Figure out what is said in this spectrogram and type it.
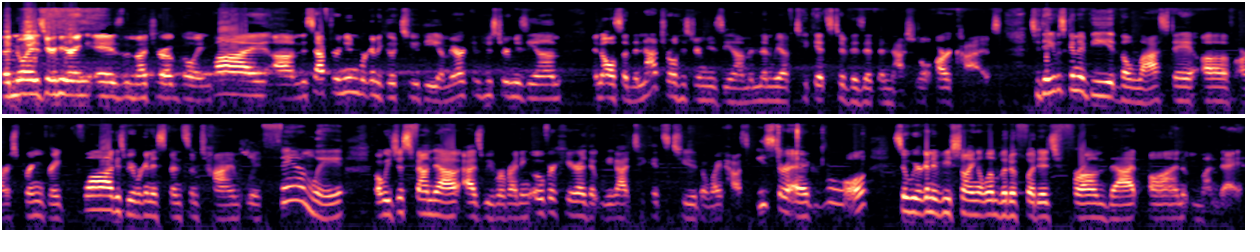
The noise you're hearing is the metro going by. Um, this afternoon, we're going to go to the American History Museum and also the Natural History Museum. And then we have tickets to visit the National Archives. Today was going to be the last day of our spring break vlog as we were going to spend some time with family. But we just found out as we were riding over here that we got tickets to the White House Easter egg roll. So we're going to be showing a little bit of footage from that on Monday.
